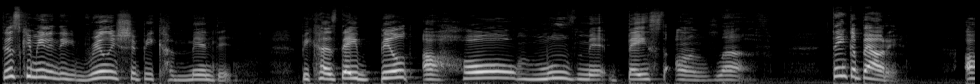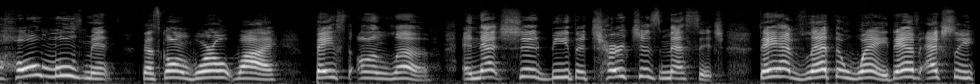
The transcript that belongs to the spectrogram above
this community really should be commended because they built a whole movement based on love. Think about it. A whole movement that's going worldwide based on love. And that should be the church's message. They have led the way. They have actually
